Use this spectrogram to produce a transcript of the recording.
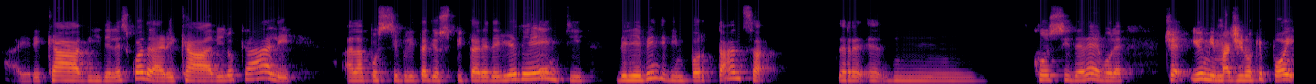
ai ricavi delle squadre, ai ricavi locali, alla possibilità di ospitare degli eventi, degli eventi di importanza eh, considerevole. Cioè, io mi immagino che poi,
